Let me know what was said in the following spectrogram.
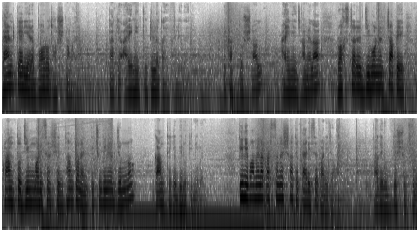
ব্যান্ড ক্যারিয়ারে বড় ধস নামায় তাকে আইনি জটিলতায় ফেলে দেয়। একাত্তর সাল, আইনি ঝামেলা, রকস্টারের জীবনের চাপে ক্লান্ত জিম মরিসন সিদ্ধান্ত নেন কিছুদিনের জন্য গান থেকে বিরতি নেবেন। তিনি পামেলা কার্সনের সাথে প্যারিসে পাড়ি জমান। তাদের উদ্দেশ্য ছিল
